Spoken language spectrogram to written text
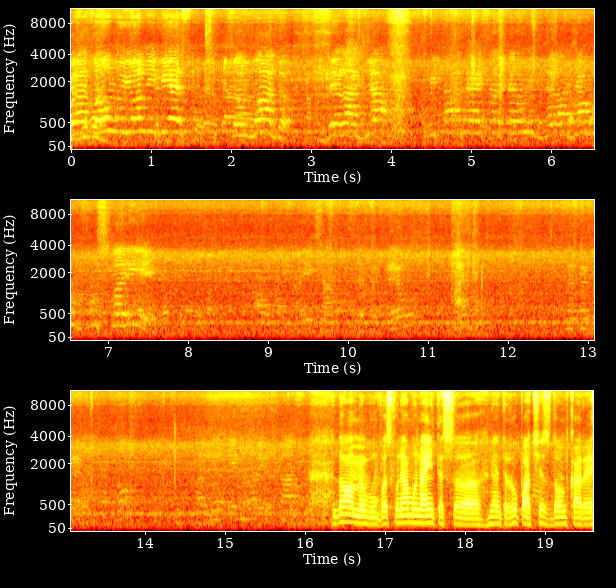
Cadou lui Ion Iliescu. Să-l vadă. De la geam. Uitați să te uiți. De la geamul pușcăriei. Da, oameni buni, vă spuneam înainte să ne întrerupă acest domn care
